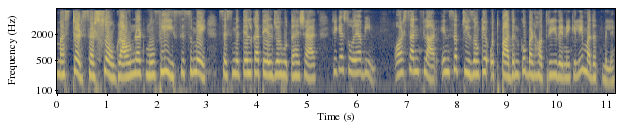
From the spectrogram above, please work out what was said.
मस्टर्ड सरसों ग्राउंडनट मूंगफली सिसमे सिसमे तिल का तेल जो होता है शायद, ठीक है, सोयाबीन और सनफ्लावर इन सब चीज़ों के उत्पादन को बढ़ोतरी देने के लिए मदद मिले।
